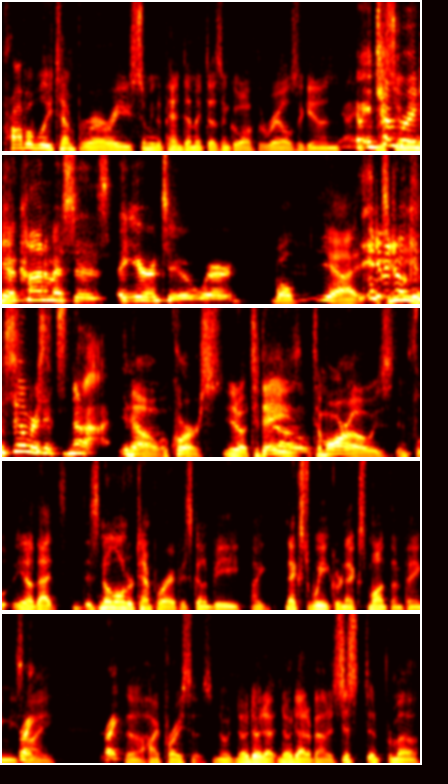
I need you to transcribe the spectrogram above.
probably temporary, assuming the pandemic doesn't go off the rails again. yeah. And temporary to economists is a year or two where Well, yeah. individual me- consumers, it's not. You no, know? of course. You know, today, So- tomorrow is, infl- you know, that is no longer temporary. If it's going to be like next week or next month, I'm paying these Right. high, Right. uh, high prices. No, no doubt, no doubt about it. It's just from a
